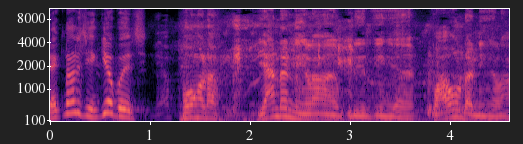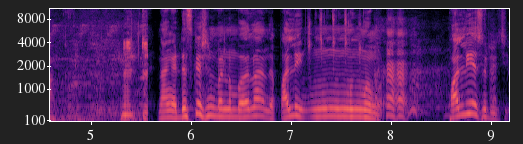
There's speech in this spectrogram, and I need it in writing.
டெக்னாலஜி எங்கேயோ போயிடுச்சு போங்கடா. ஏன்டா நீங்களாம் இப்படி இருக்கீங்க? பாவம்டா நீங்களாம். நாங்கள் டிஸ்கஷன் பண்ணும்போதெல்லாம் அந்த பள்ளி பள்ளியே சொல்லிடுச்சு.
